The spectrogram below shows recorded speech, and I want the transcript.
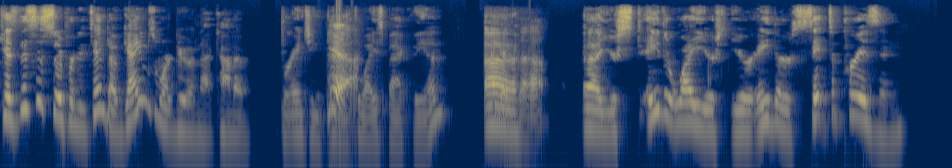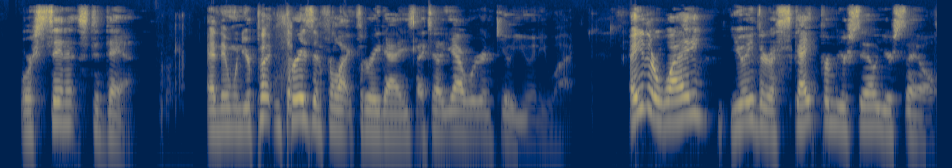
because this is Super Nintendo. Games weren't doing that kind of branching Yeah. pathways back then. I Uh, get that. uh, you're either way you're you're either sent to prison or sentenced to death. And then when you're put in prison for like three days, they tell you, "Yeah, we're going to kill you anyway." Either way, you either escape from your cell yourself,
